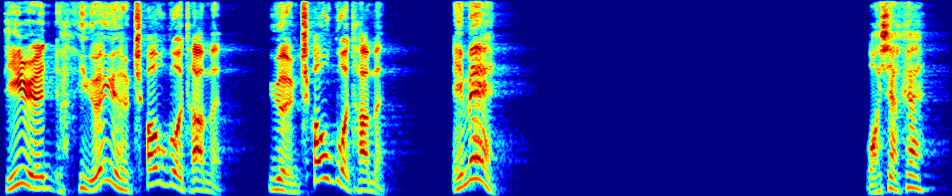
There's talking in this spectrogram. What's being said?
敌人远远超过他们，远超过他们。” Amen。往下看，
